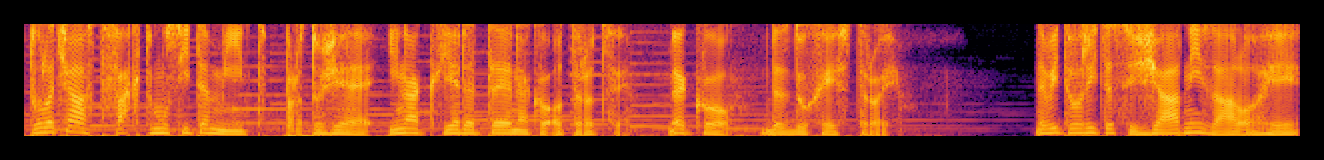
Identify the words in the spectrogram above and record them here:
Tuhle část fakt musíte mít, protože jinak jedete jen jako otroci, jako bezduchý stroj. Nevytvoříte si žádný zálohy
